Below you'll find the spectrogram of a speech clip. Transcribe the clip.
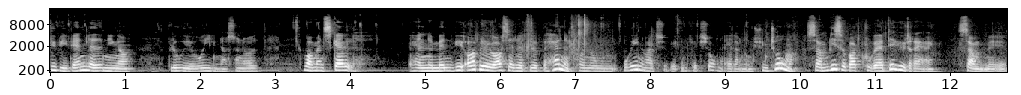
hyppige vandladninger, blod i urin og sådan noget, hvor man skal handle. Men vi oplever også, at der bliver behandlet på nogle urinvejsinfektioner eller nogle symptomer, som lige så godt kunne være dehydrering, som øh,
